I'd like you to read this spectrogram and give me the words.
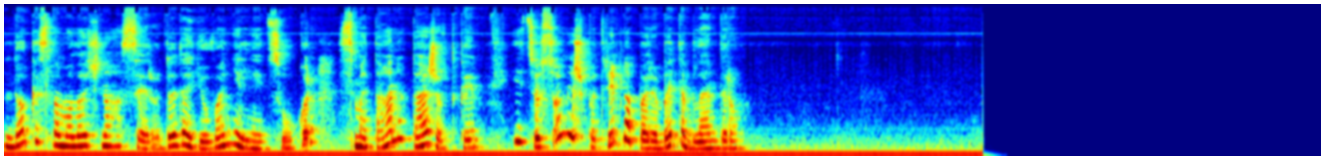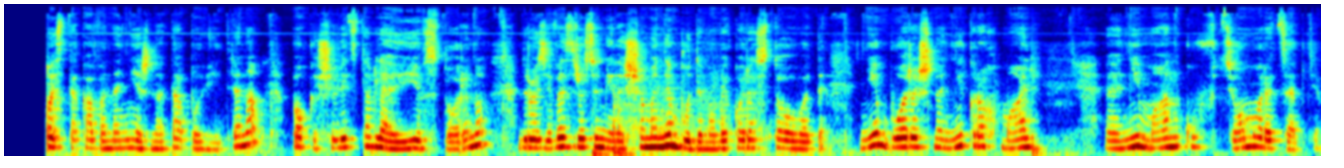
До кисломолочного сиру додаю ванільний цукор, сметану та жовтки. І цю суміш потрібно перебити блендером. Ось така вона ніжна та повітряна. Поки що відставляю її в сторону. Друзі, ви зрозуміли, що ми не будемо використовувати ні борошно, ні крохмаль, ні манку в цьому рецепті.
